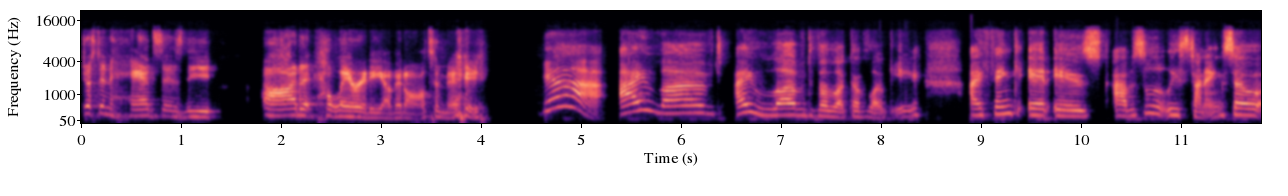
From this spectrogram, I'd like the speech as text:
just enhances the odd hilarity of it all to me. Yeah, I loved I loved the look of Loki. I think it is absolutely stunning. So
